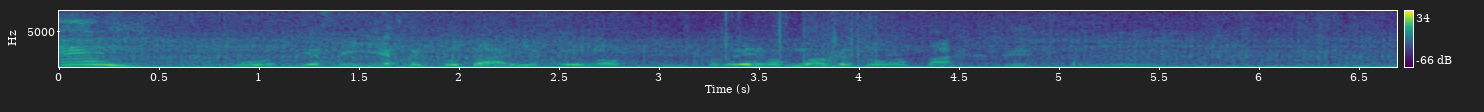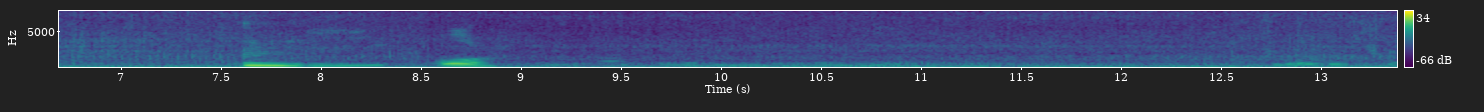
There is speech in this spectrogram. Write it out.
Ну, если ехать, то да. Если ну, время много, то вот так. М. О, Чего, Русечка?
